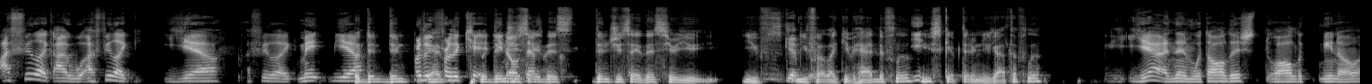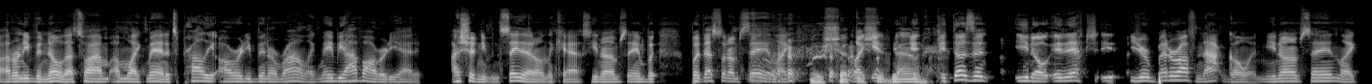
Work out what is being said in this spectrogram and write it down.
I feel like I, w- I feel like yeah, I feel like may yeah. But didn't, didn't for the have, for the kid. But didn't you, know, you say this? Didn't you say this year you you you felt like you've had the flu? You skipped it and you got the flu. Yeah, and then with all this, all the you know, I don't even know. That's why I'm I'm like, man, it's probably already been around. Like maybe I've already had it. I shouldn't even say that on the cast. You know what I'm saying? But but that's what I'm saying. Like shut like it, it, it, doesn't. You know, it actually you're better off not going. You know what I'm saying? Like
